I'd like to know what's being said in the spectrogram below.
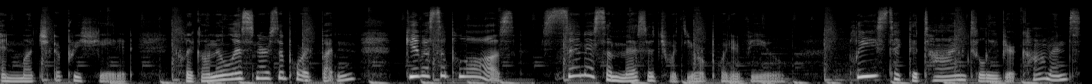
and much appreciated. Click on the listener support button, give us applause, send us a message with your point of view. Please take the time to leave your comments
